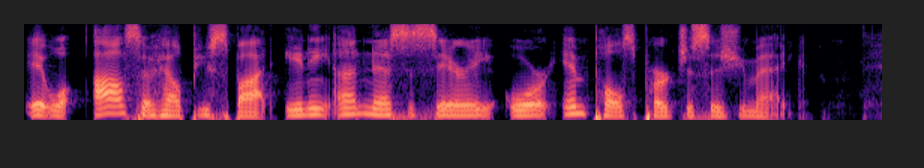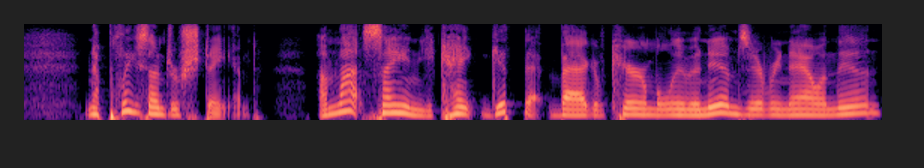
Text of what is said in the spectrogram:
it will also help you spot any unnecessary or impulse purchases you make. Now, please understand, I'm not saying you can't get that bag of caramel M&Ms every now and then.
